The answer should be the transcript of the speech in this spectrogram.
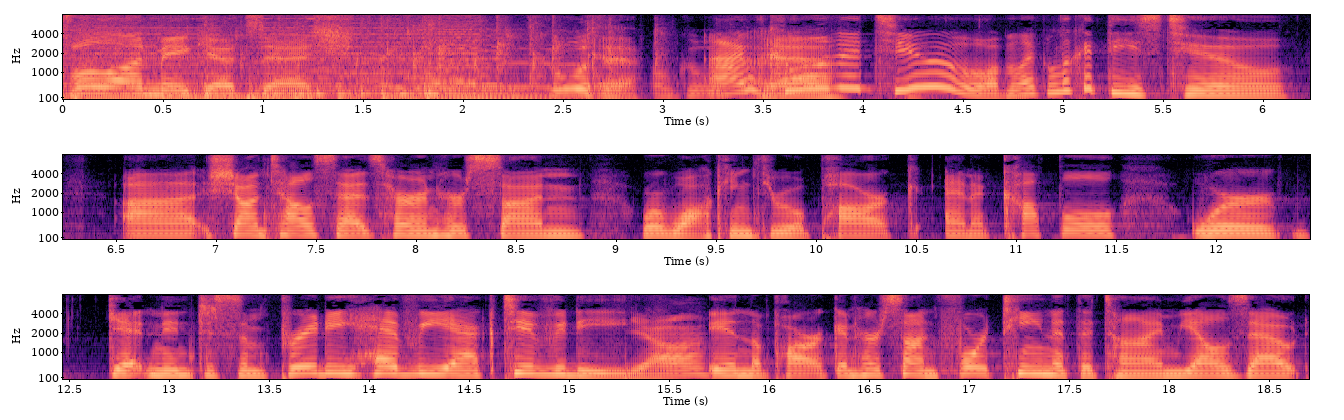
Full on makeout sesh. Cool with it. I'm cool with I'm that. cool Yeah. with it too. I'm like, look at these two. Uh, Chantel says her and her son were walking through a park, and a couple were getting into some pretty heavy activity Yeah? in the park. And her son, 14 at the time, yells out,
